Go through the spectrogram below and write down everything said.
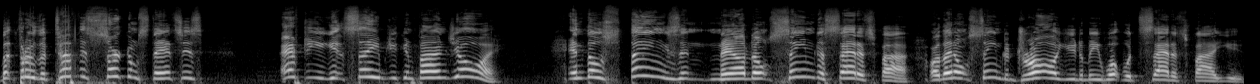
But through the toughest circumstances, after you get saved, you can find joy. And those things now don't seem to satisfy, or they don't seem to draw you to be what would satisfy you.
